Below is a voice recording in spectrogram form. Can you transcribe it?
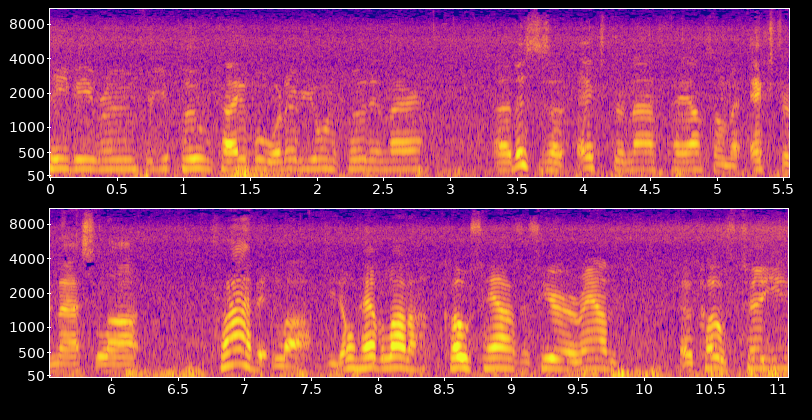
TV room for your pool table, whatever you want to put in there. Uh, this is an extra nice house on an extra nice lot, private lot. You don't have a lot of close houses here around uh, close to you.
